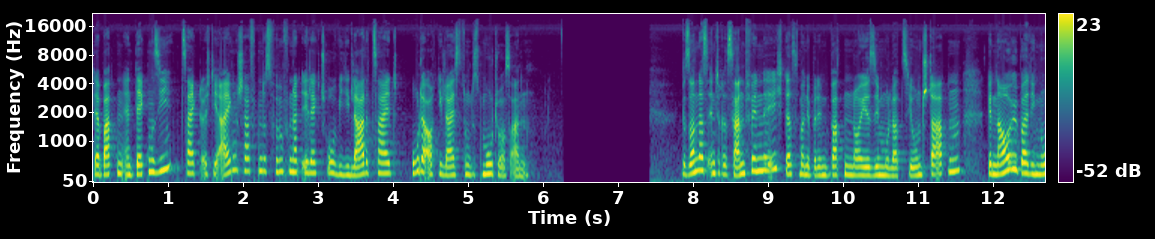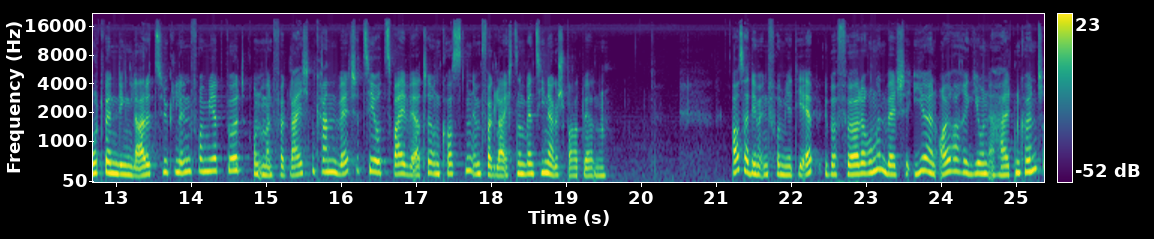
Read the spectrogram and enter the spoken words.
Der Button Entdecken Sie zeigt euch die Eigenschaften des 500 Elektro wie die Ladezeit oder auch die Leistung des Motors an. Besonders interessant finde ich, dass man über den Button Neue Simulation starten genau über die notwendigen Ladezyklen informiert wird und man vergleichen kann, welche CO2-Werte und Kosten im Vergleich zum Benziner gespart werden. Außerdem informiert die App über Förderungen, welche ihr in eurer Region erhalten könnt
